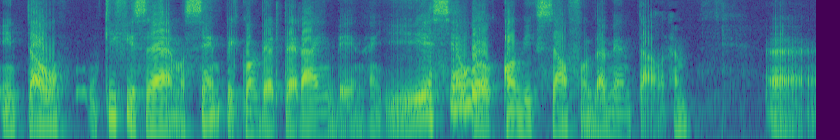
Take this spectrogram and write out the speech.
Então, o que fizermos sempre converterá em bem. Né? E essa é a convicção fundamental. Né? É,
